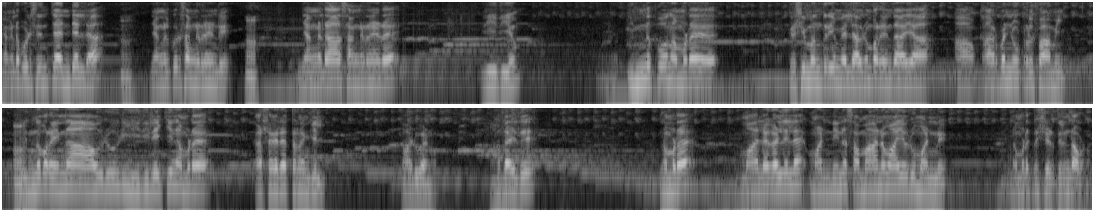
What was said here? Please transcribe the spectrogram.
ഞങ്ങളുടെ പോളിസി എന്ന് വെച്ചാൽ എന്റെ അല്ല. ഞങ്ങൾക്കൊരു സംഘടനയുണ്ട്. ഞങ്ങളുടെ ആ സംഘടനയുടെ രീതിയും ഇന്നിപ്പോൾ നമ്മുടെ കൃഷിമന്ത്രിയും എല്ലാവരും പറയുന്നതായ ആ കാർബൺ ന്യൂട്രൽ ഫാമിംഗ്. ഇന്ന് പറയുന്ന ആ ഒരു രീതിയിലേക്ക് നമ്മുടെ കർഷകരെത്തണമെങ്കിൽ കാട് വേണം. അതായത് നമ്മുടെ മലകളിലെ മണ്ണിന് സമാനമായ ഒരു മണ്ണ് നമ്മുടെ കൃഷിയിടത്തിലുണ്ടാവണം.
